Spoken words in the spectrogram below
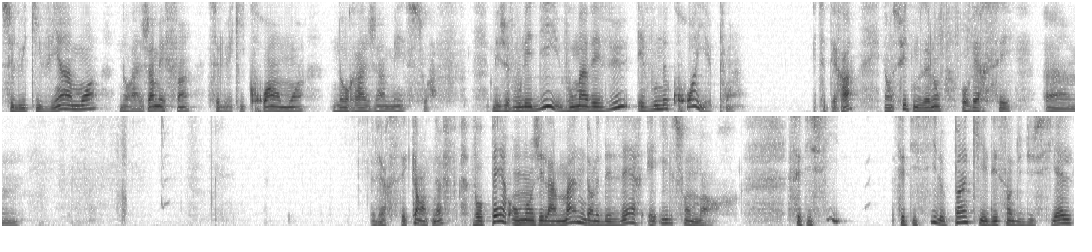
Celui qui vient à moi n'aura jamais faim, celui qui croit en moi n'aura jamais soif. Mais je vous l'ai dit, vous m'avez vu et vous ne croyez point. Etc. Et ensuite, nous allons au verset... Euh, verset 49. Vos pères ont mangé la manne dans le désert et ils sont morts. C'est ici c'est ici le pain qui est descendu du ciel,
